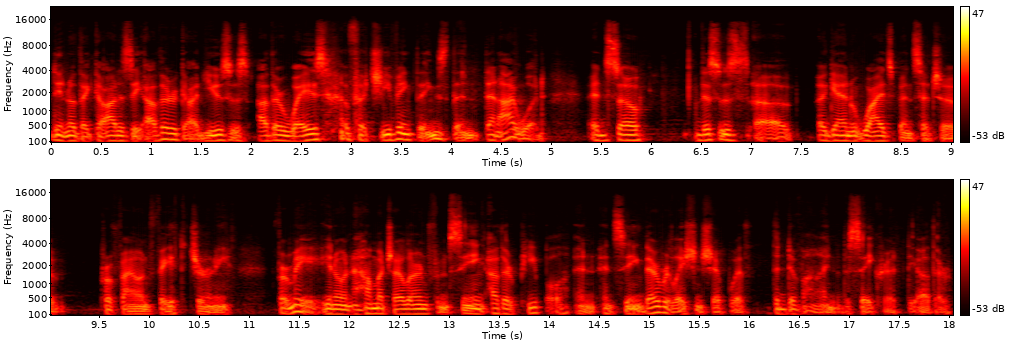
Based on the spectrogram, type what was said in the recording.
you know that God is the other. God uses other ways of achieving things than than I would, and so this is uh, again why it's been such a profound faith journey for me. You know, and how much I learned from seeing other people and and seeing their relationship with the divine, the sacred, the other.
